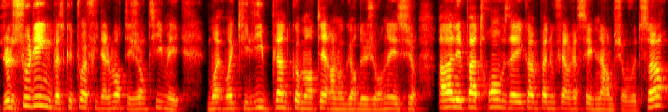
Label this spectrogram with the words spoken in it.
Je le souligne parce que toi, finalement, tu es gentil, mais moi, moi qui lis plein de commentaires à longueur de journée sur Ah, les patrons, vous n'allez quand même pas nous faire verser une larme sur votre sort.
